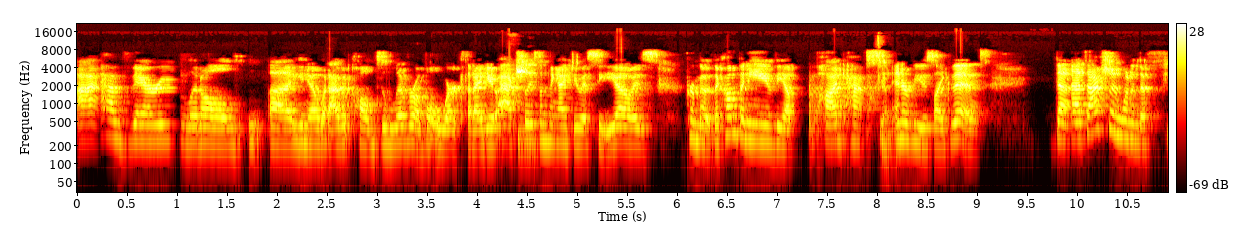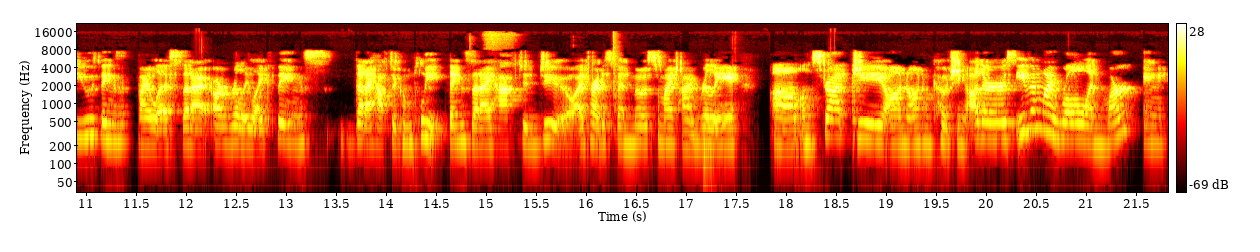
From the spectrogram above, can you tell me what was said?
I have very little, uh, you know, what I would call deliverable work that I do. Actually, mm-hmm. something I do as CEO is promote the company via podcasts and interviews like this that's actually one of the few things on my list that I are really like things that I have to complete, things that I have to do. I try to spend most of my time really uh, on strategy, on on coaching others. Even my role in marketing,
